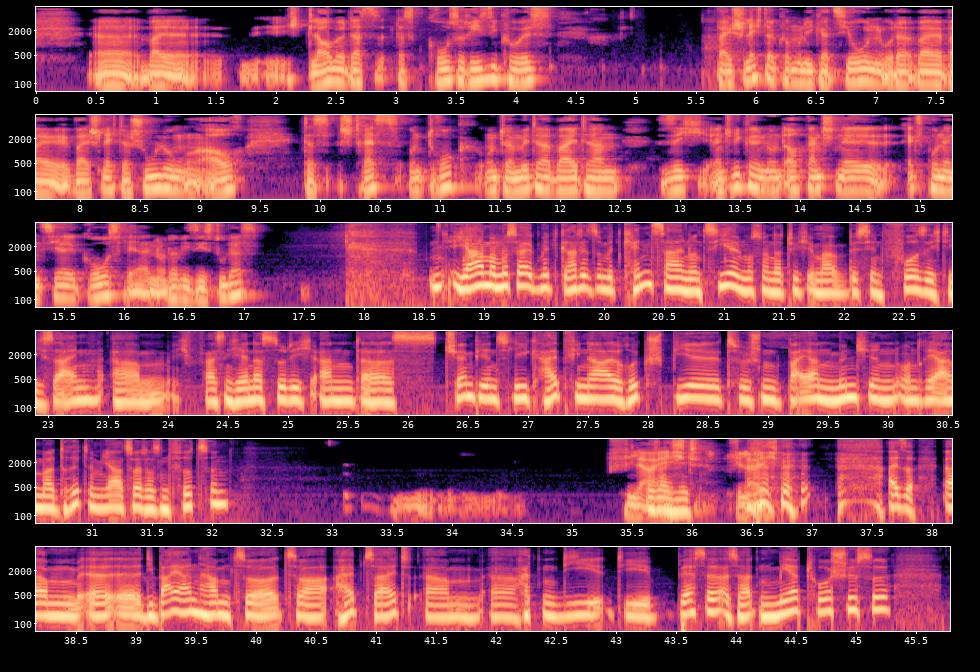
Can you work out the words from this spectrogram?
Äh, weil ich glaube, dass das große Risiko ist, bei schlechter Kommunikation oder bei, bei, bei schlechter Schulung auch, dass Stress und Druck unter Mitarbeitern sich entwickeln und auch ganz schnell exponentiell groß werden, oder wie siehst du das? Ja, man muss halt mit, gerade so mit Kennzahlen und Zielen muss man natürlich immer ein bisschen vorsichtig sein. Ähm, ich weiß nicht, erinnerst du dich an das Champions League Halbfinal-Rückspiel zwischen Bayern München und Real Madrid im Jahr 2014? Vielleicht, vielleicht. also, ähm, äh, äh, die Bayern haben zur, zur Halbzeit, ähm, äh, hatten die, die besser, also hatten mehr Torschüsse,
